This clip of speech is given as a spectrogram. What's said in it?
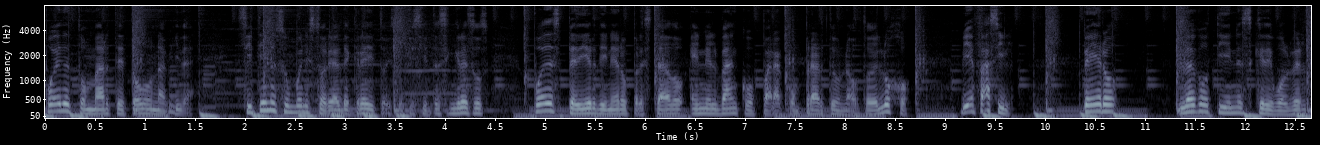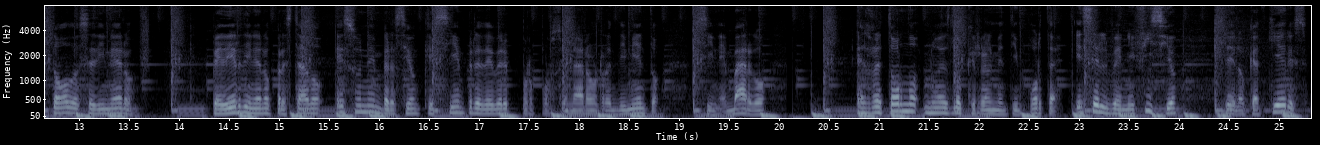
puede tomarte toda una vida. Si tienes un buen historial de crédito y suficientes ingresos, puedes pedir dinero prestado en el banco para comprarte un auto de lujo. Bien fácil. Pero luego tienes que devolver todo ese dinero. Pedir dinero prestado es una inversión que siempre debe proporcionar un rendimiento. Sin embargo, el retorno no es lo que realmente importa, es el beneficio de lo que adquieres.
